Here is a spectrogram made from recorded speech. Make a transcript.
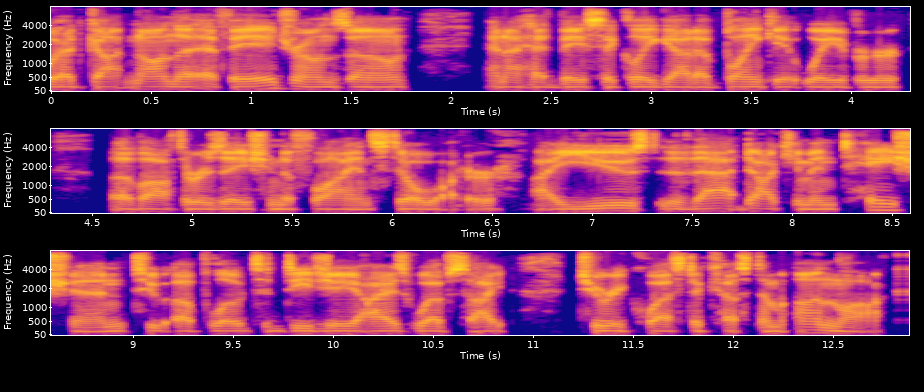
had gotten on the FAA drone zone and I had basically got a blanket waiver of authorization to fly in Stillwater. I used that documentation to upload to DJI's website to request a custom unlock.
